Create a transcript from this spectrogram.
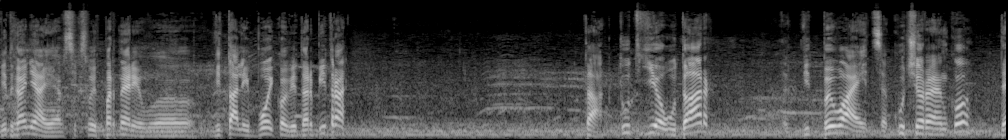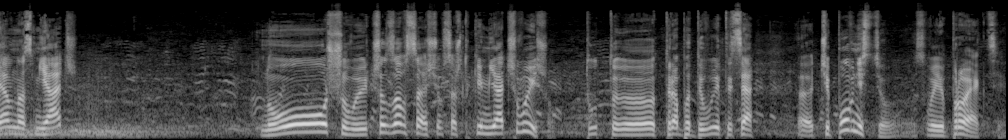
Відганяє всіх своїх партнерів е, Віталій Бойко від арбітра. Так, тут є удар. Відбивається Кучеренко. Де в нас м'яч? Ну, швидше за все, що все ж таки м'яч вийшов. Тут е, треба дивитися е, чи повністю свої проекції.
